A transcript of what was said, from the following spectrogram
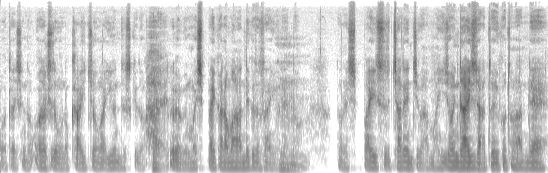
私の私どもの会長が言うんですけど、はい、とにかくまあ失敗から学んでくださいよねと。だから失敗するチャレンジはまあ非常に大事だということなんで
